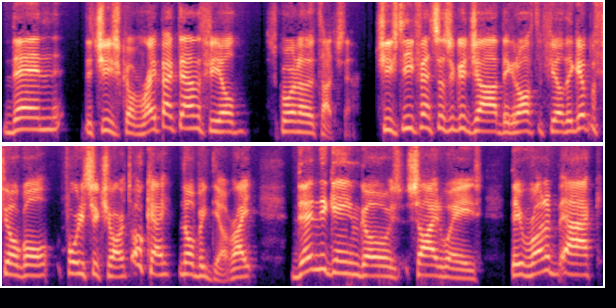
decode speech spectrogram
then the Chiefs go right back down the field, score another touchdown. Chiefs defense does a good job. They get off the field. They give up a field goal, 46 yards. Okay, no big deal, right? Then the game goes sideways. They run it back.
